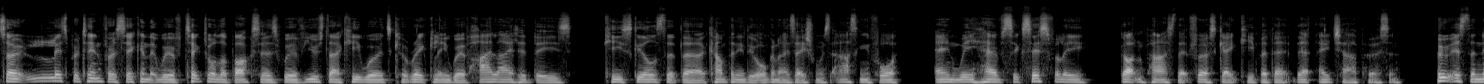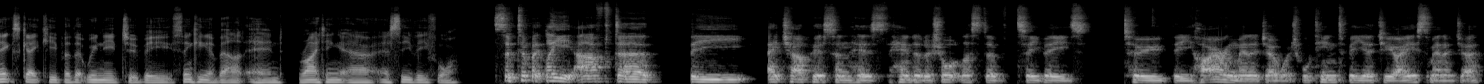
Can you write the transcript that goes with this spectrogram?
So let's pretend for a second that we've ticked all the boxes, we've used our keywords correctly, we've highlighted these key skills that the company, the organization was asking for, and we have successfully gotten past that first gatekeeper, that, that HR person. Who is the next gatekeeper that we need to be thinking about and writing our, our CV for? So typically, after the HR person has handed a short list of CVs to the hiring manager, which will tend to be a GIS manager,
